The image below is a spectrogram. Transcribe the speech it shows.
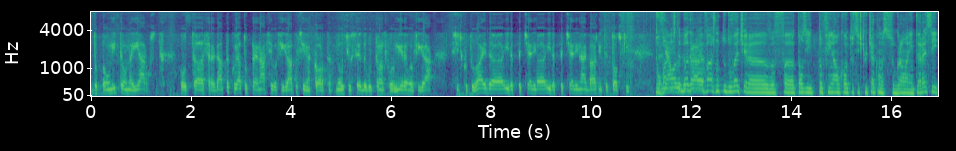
допълнителна ярост от средата, която пренася в играта си на корта. Научил се да го трансформира в игра всичко това и да, и да, печели, и да печели най-важните точки. Това ли Няма ще да бъде забравя. най-важното до вечера в този топ финал, който всички очакваме с огромен интерес и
